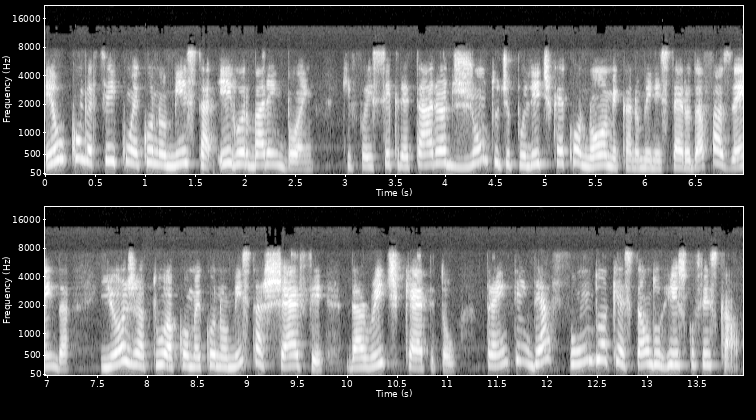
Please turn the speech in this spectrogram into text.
Eu conversei com o economista Igor Barenboim, que foi secretário adjunto de política econômica no Ministério da Fazenda e hoje atua como economista-chefe da Rich Capital, para entender a fundo a questão do risco fiscal.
